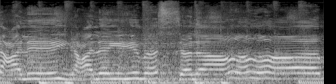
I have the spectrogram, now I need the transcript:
علي عليهما السلام.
